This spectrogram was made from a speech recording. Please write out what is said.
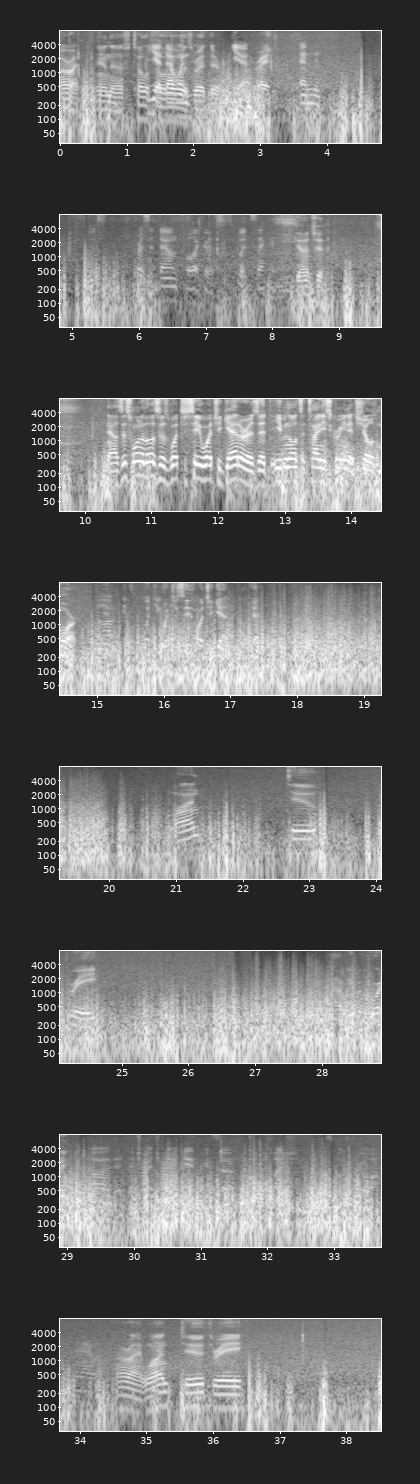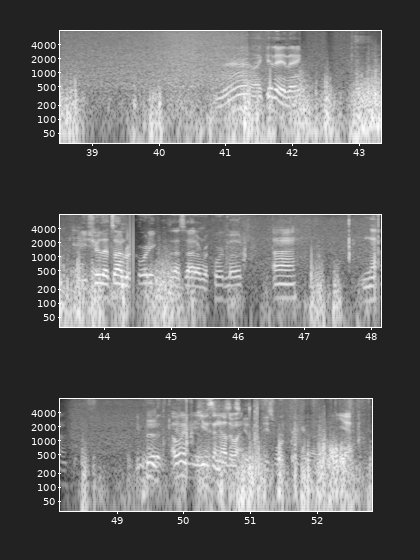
All right, and the telephoto Yeah, that one. is right there. Yeah, right. And it, just press it down for like a split second. Gotcha. Now, is this one of those is what you see, what you get, or is it even though it's a tiny screen, it shows more? Um, it's what you What you see is what you get. Okay. One, two, three. Are we recording? Uh, try, try it again, because uh, the flash is supposed to go off no matter what. All right. One, two, three. Nah, I don't get anything. Okay. You sure that's on recording? That's not on record mode? Uh, no. Give me one of Hmm. I will use another one. These work pretty good. Yeah.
